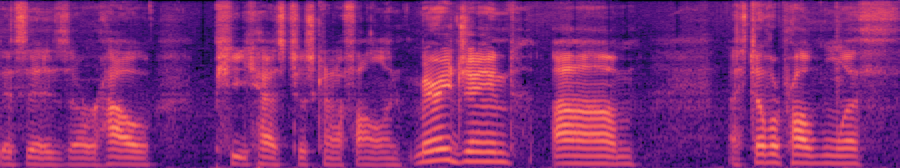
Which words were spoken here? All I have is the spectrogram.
this is, or how Pete has just kind of fallen. Mary Jane, um, I still have a problem with.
